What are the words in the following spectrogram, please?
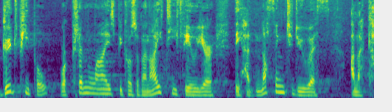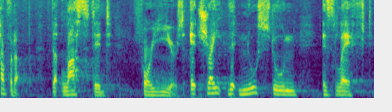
Good people were criminalised because of an IT failure they had nothing to do with and a cover up that lasted for years. It's right that no stone is left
